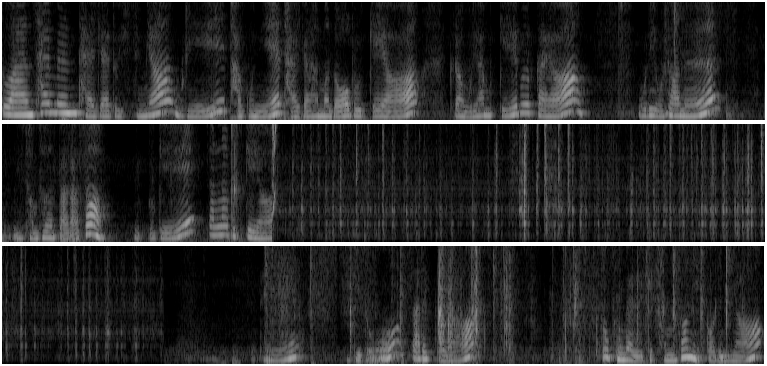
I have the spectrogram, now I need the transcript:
또한 삶은 달걀도 있으면 우리 바구니에 달걀 한번 넣어 볼게요. 그럼 우리 함께 해볼까요? 우리 우선은 이 점선을 따라서 예쁘게 잘라볼게요. 네, 여기도 자를게요. 또 보면 이렇게 점선이 있거든요.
